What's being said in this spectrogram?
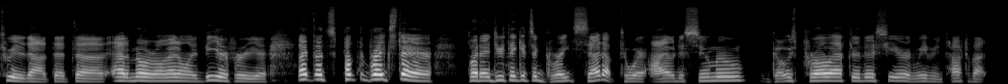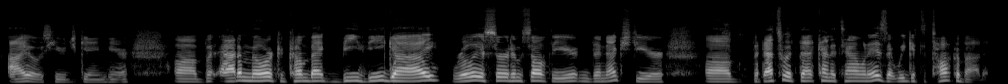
tweeted out that uh, Adam Miller might only be here for a year. Let, us pump the brakes there. But I do think it's a great setup to where Ayo Dosunmu goes pro after this year, and we haven't even talked about Ayo's huge game here. Uh, but Adam Miller could come back, be the guy, really assert himself the year the next year. Uh, but that's what that kind of talent is that we get to talk about it.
